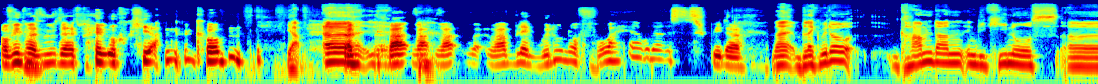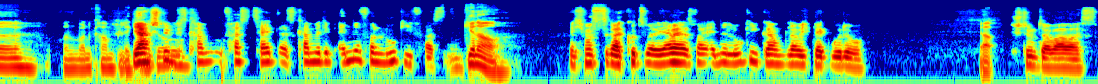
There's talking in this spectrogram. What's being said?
Auf jeden Fall sind wir jetzt bei Loki angekommen. Ja. Äh, War, war, war, war Black Widow noch vorher oder ist es später? nein, Black Widow kam dann in die Kinos. Äh, wann, wann kam Black Ja, Widow? stimmt, es kam fast Zeit, es kam mit dem Ende von Loki fast. Genau. Ich musste gerade kurz überlegen, ja, aber das war Ende Loki, kam, glaube ich, Black Widow. Ja. Stimmt, da war was.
